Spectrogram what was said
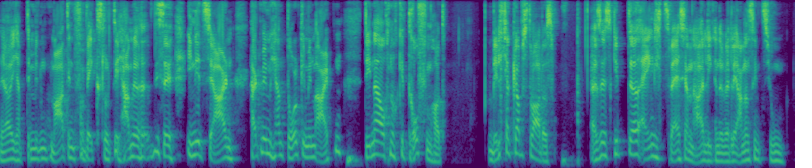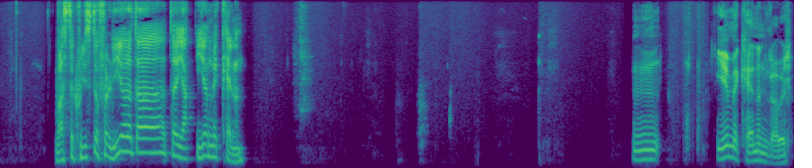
ja, ich habe den mit dem Martin verwechselt. Die haben ja diese Initialen, halt mit dem Herrn Tolkien, mit dem Alten, den er auch noch getroffen hat. Welcher glaubst du war das? Also es gibt ja eigentlich zwei sehr naheliegende, weil die anderen sind jung. War es der Christopher Lee oder der, der Ian McKellen? Mm, Ian McKellen, glaube ich.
